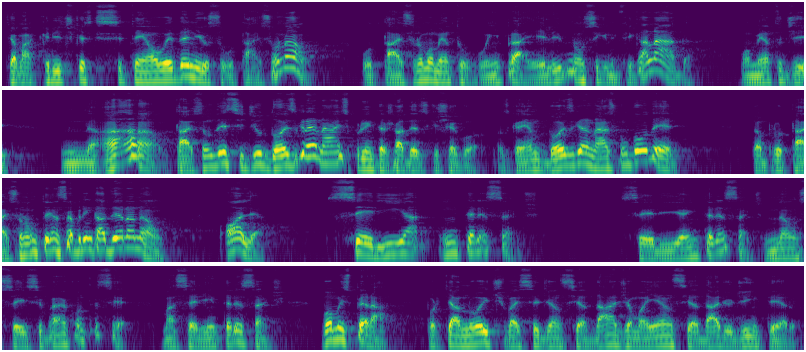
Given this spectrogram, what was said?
Que é uma crítica que se tem ao Edenilson. O Tyson não. O Tyson, no momento ruim, para ele, não significa nada. Momento de... Não, o Tyson decidiu dois grenais para o Inter já desde que chegou. Nós ganhamos dois grenais com o gol dele. Então, para o Tyson não tem essa brincadeira, não. Olha, seria interessante. Seria interessante. Não sei se vai acontecer, mas seria interessante. Vamos esperar, porque a noite vai ser de ansiedade, amanhã ansiedade o dia inteiro.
